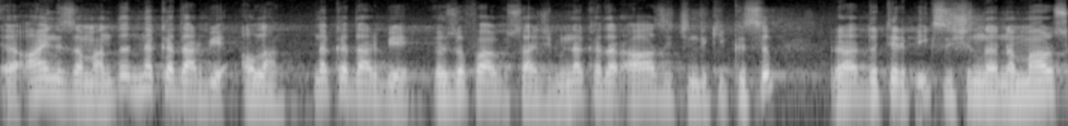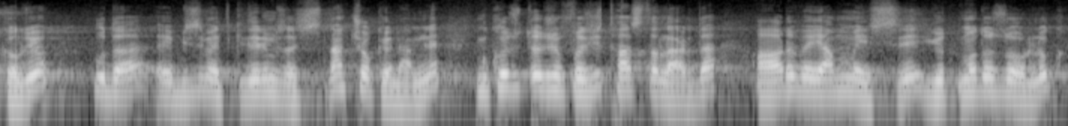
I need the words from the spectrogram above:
e, aynı zamanda ne kadar bir alan, ne kadar bir özofagus hacmi, ne kadar ağız içindeki kısım radyoterapi X ışınlarına maruz kalıyor. Bu da e, bizim etkilerimiz açısından çok önemli. Mukozit özofajit hastalarda ağrı ve yanma hissi, yutmada zorluk,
